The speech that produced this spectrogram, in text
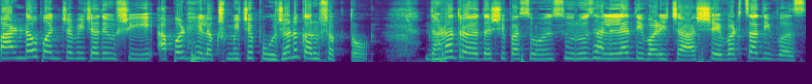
पांडव पंचमीच्या दिवशी आपण हे लक्ष्मीचे पूजन करू शकतो. धनत्रयोदशीपासून सुरू झालेल्या दिवाळीचा शेवटचा दिवस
